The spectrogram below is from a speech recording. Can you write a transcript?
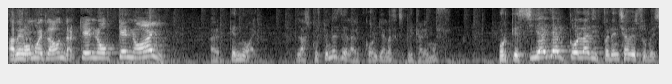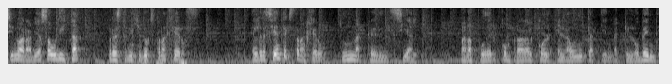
A ver. ¿cómo es la onda? ¿Qué no, qué no hay? A ver, ¿qué no hay? Las cuestiones del alcohol ya las explicaremos. Porque si hay alcohol, a diferencia de su vecino Arabia Saudita, restringido a extranjeros. El residente extranjero tiene una credencial para poder comprar alcohol en la única tienda que lo vende.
